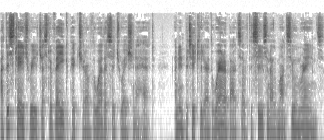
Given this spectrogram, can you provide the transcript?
At this stage, we had just a vague picture of the weather situation ahead, and in particular the whereabouts of the seasonal monsoon rains.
